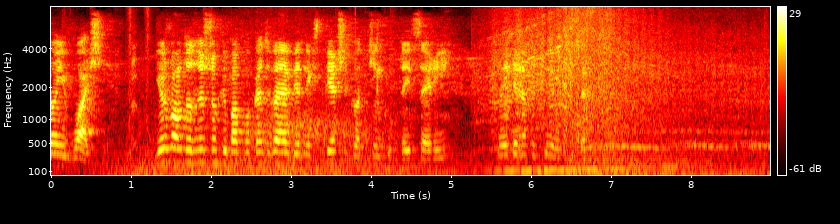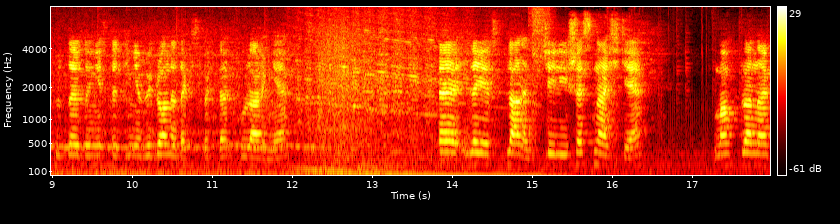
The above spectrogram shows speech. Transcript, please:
No i właśnie. Już wam to zresztą chyba pokazywałem w jednych z pierwszych odcinków tej serii. No i teraz odcinek super. Tutaj to niestety nie wygląda tak spektakularnie. E, ile jest planet? Czyli 16. Mam w planach,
